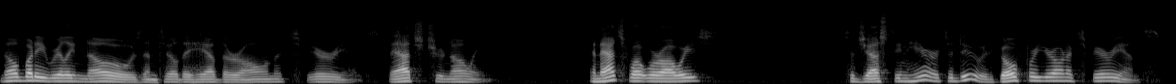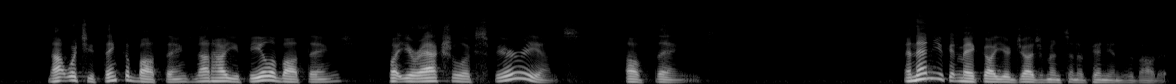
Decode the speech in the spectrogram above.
Nobody really knows until they have their own experience. That's true knowing. And that's what we're always suggesting here to do is go for your own experience. Not what you think about things, not how you feel about things, but your actual experience of things. And then you can make all your judgments and opinions about it.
